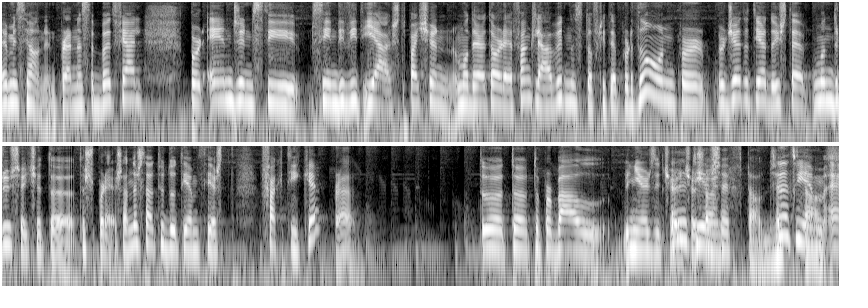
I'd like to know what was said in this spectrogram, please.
emisionin. Pra nëse bëhet fjalë për Enxhin si si individ jashtë, pa qenë moderatore e fan klubit, nëse do flitej për dhunë, për për gjëra të tjera do ishte më ndryshe që të të shprehesha. Ndërsa aty duhet të jem thjesht faktike, pra të të të përball njerëzit që që shohin. Edhe ftohtë, gjithë ftohtë. Edhe jam, e,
